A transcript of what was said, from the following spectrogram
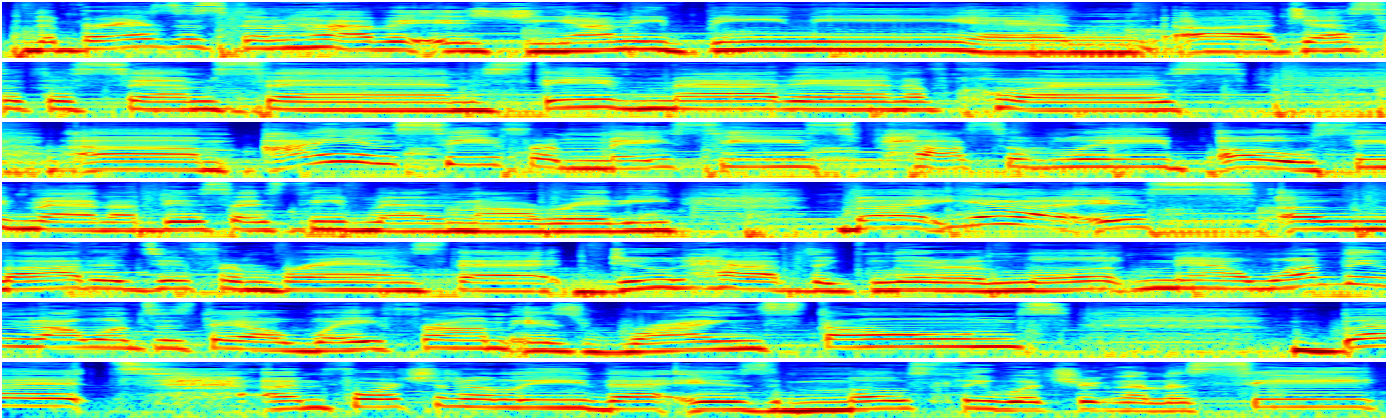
the brands that's gonna have it is Gianni Bini and uh, Jessica Simpson, Steve Madden, of course. Um, INC from Macy's, possibly. Oh, Steve Madden. I did say Steve Madden already. But yeah, it's a lot of different brands that do have the glitter look. Now, one thing that I want to stay away from is rhinestones. But unfortunately, that is mostly what you're going to see.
